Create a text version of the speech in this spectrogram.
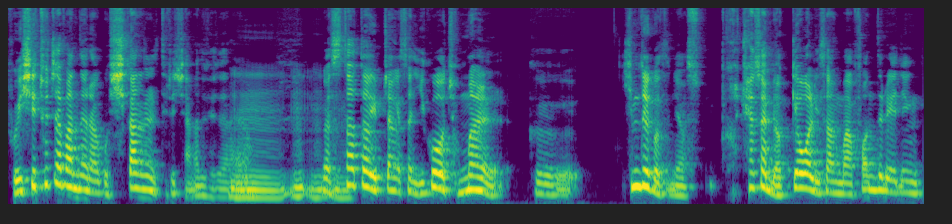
VC 투자 받느라고 시간을 들이지 않아도 되잖아요. 음, 음, 음, 그러니까 음. 스타트업 입장에서는 이거 정말 그 힘들거든요. 최소 몇 개월 이상 막 fundraising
